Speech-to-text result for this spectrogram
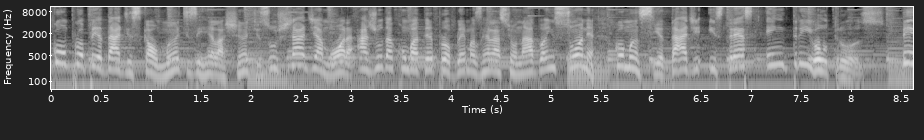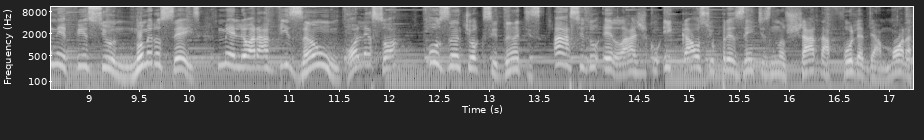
Com propriedades calmantes e relaxantes, o chá de amora ajuda a combater problemas relacionados à insônia, como ansiedade, estresse, entre outros. Benefício número 6, melhora a visão. Olha só, os antioxidantes, ácido elágico e cálcio presentes no chá da folha de amora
